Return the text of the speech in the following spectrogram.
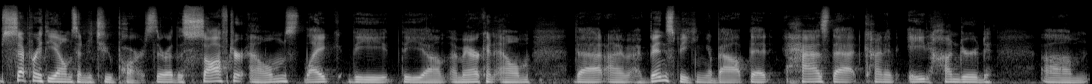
separate the elms into two parts. There are the softer elms, like the the um, American elm that i have been speaking about, that has that kind of 800 um,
